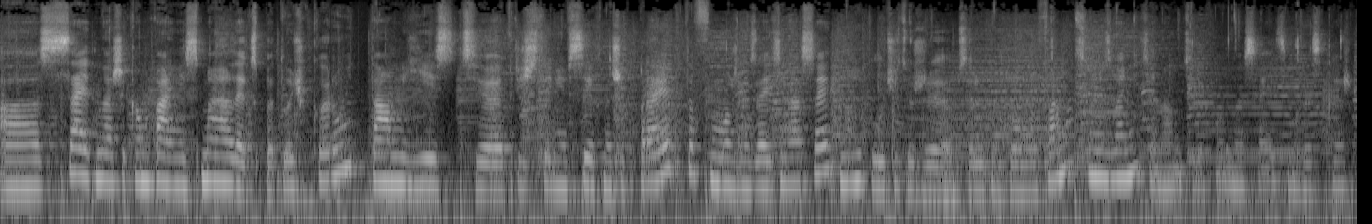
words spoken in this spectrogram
А, Сайт нашей компании smileexpo.ru, там есть э, перечисление всех наших проектов, можно зайти на сайт, ну и получить уже абсолютно полную информацию, ну и звоните нам, телефон на сайте, мы расскажем.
